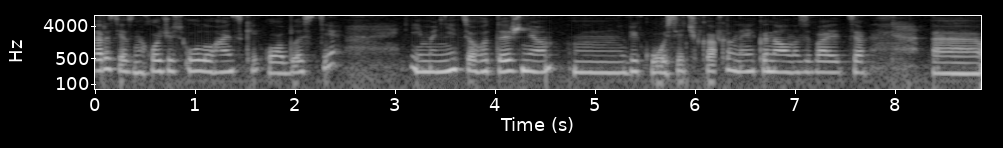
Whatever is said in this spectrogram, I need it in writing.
Зараз я знаходжусь у Луганській області, і мені цього тижня Вікусічка. В неї канал називається е,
